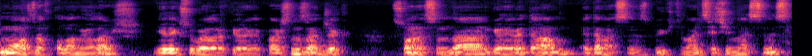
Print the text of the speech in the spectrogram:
muazzaf olamıyorlar. Yedek subay olarak görev yaparsınız ancak sonrasında göreve devam edemezsiniz. Büyük ihtimalle seçilmezsiniz.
